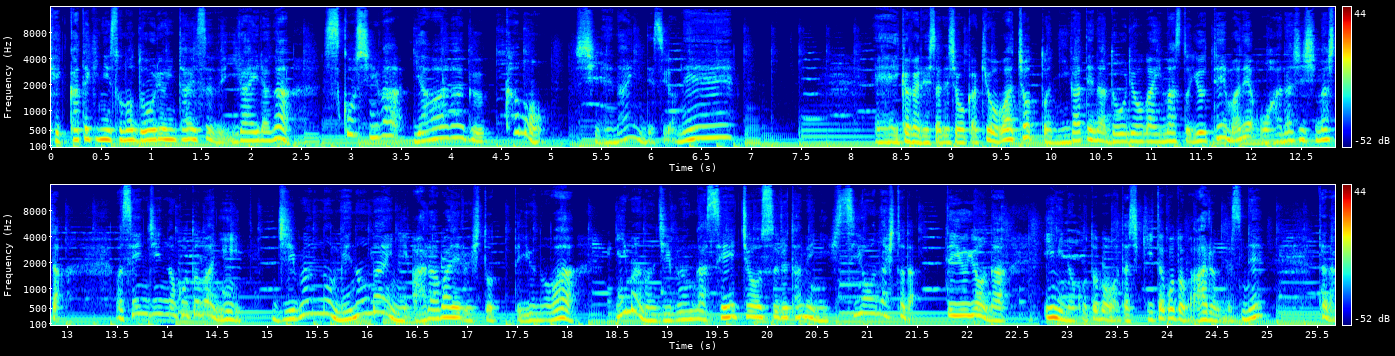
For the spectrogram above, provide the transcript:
結果的にその同僚に対するイライラが少しは和らぐかもしれないんですよね。えー、いかがでしたでしょうか？今日はちょっと苦手な同僚がいますというテーマでお話ししました。先人の言葉に自分の目の前に現れる人っていうのは今の自分が成長するために必要な人だっていうような意味の言葉を私聞いたことがあるんですね。ただ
